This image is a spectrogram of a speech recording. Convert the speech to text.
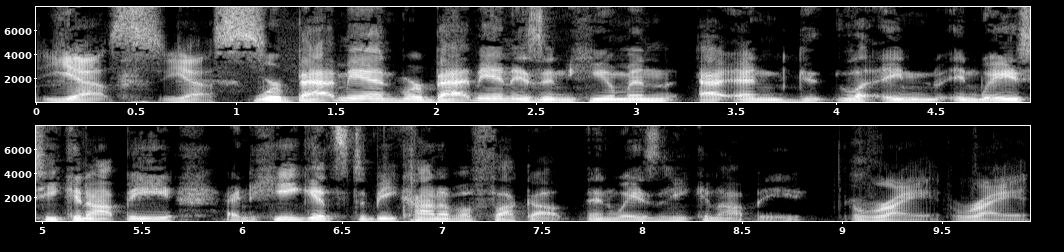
yes, yes, where Batman, where Batman is inhuman and in, in ways he cannot be, and he gets to be kind of a fuck up in ways that he cannot be. right, right.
